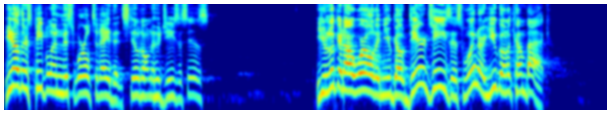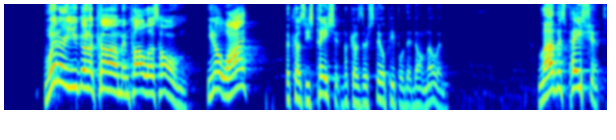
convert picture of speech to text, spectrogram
You know, there's people in this world today that still don't know who Jesus is. You look at our world and you go, Dear Jesus, when are you going to come back? When are you going to come and call us home? You know why? Because he's patient, because there's still people that don't know him. Love is patient.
